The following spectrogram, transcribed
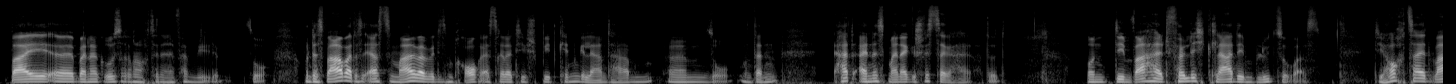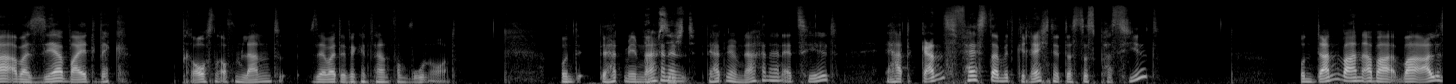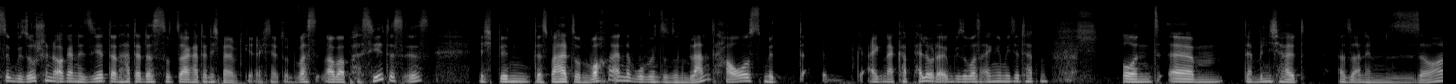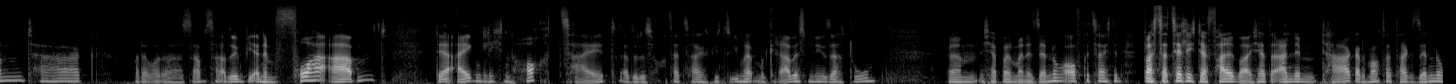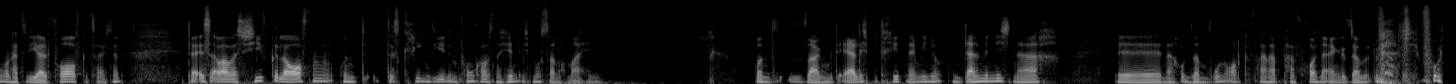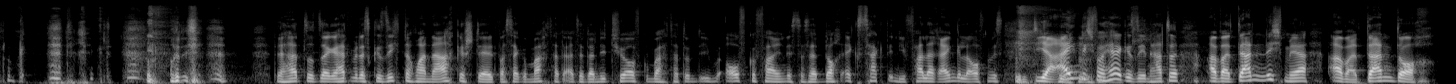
bei, äh, bei einer größeren Hochzeit in der Familie. So. Und das war aber das erste Mal, weil wir diesen Brauch erst relativ spät kennengelernt haben. Ähm, so. Und dann hat eines meiner Geschwister geheiratet. Und dem war halt völlig klar, dem blüht sowas. Die Hochzeit war aber sehr weit weg draußen auf dem Land, sehr weit weg entfernt vom Wohnort. Und der hat mir im Nachhinein, der hat mir im Nachhinein erzählt, er hat ganz fest damit gerechnet, dass das passiert. Und dann waren aber, war alles irgendwie so schön organisiert, dann hat er das sozusagen, hat er nicht mehr damit gerechnet. Und was aber passiert ist, ist, ich bin, das war halt so ein Wochenende, wo wir uns in so einem Landhaus mit eigener Kapelle oder irgendwie sowas eingemietet hatten. Und ähm, dann bin ich halt, also an einem Sonntag, war da, war da Samstag, also irgendwie an einem Vorabend der eigentlichen Hochzeit, also des Hochzeitstages, bin ich zu ihm halt mit Grabesmine gesagt, du, ähm, ich habe meine Sendung aufgezeichnet, was tatsächlich der Fall war. Ich hatte an dem Tag, an dem Hochzeitstag Sendung und hatte die halt voraufgezeichnet. Da ist aber was schiefgelaufen und das kriegen die im Funkhaus nicht hin. Ich muss da nochmal hin. Und sagen mit ehrlich betretener Miene. Und dann bin ich nach, äh, nach unserem Wohnort gefahren, habe ein paar Freunde eingesammelt und die Wohnung direkt. Und ich, der hat sozusagen, er hat mir das Gesicht nochmal nachgestellt, was er gemacht hat, als er dann die Tür aufgemacht hat und ihm aufgefallen ist, dass er doch exakt in die Falle reingelaufen ist, die er eigentlich vorhergesehen hatte, aber dann nicht mehr, aber dann doch.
